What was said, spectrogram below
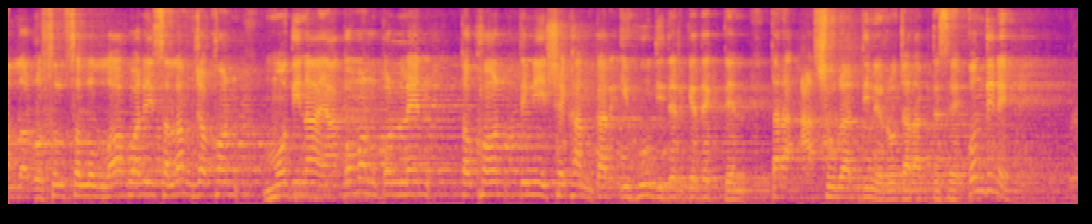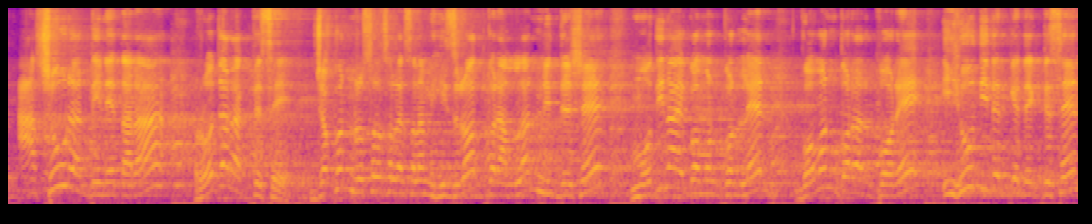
আল্লাহ রাসূল সাল্লাল্লাহু আলাইহি সাল্লাম যখন মদিনায় আগমন করলেন, তখন তিনি সেখানকার ইহুদিদেরকে দেখতেন, তারা আশুরার দিনে রোজা রাখতেছে। কোন দিনে? আশুরার দিনে তারা রোজা রাখতেছে। যখন রসুল সাল্লাহ সাল্লাম হিজরত করে আল্লাহর নির্দেশে মদিনায় গমন করলেন, গমন করার পরে ইহুদিদেরকে দেখতেছেন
